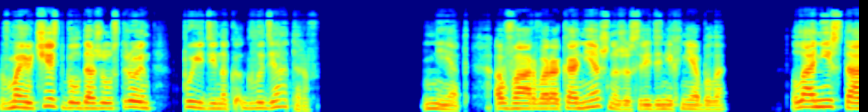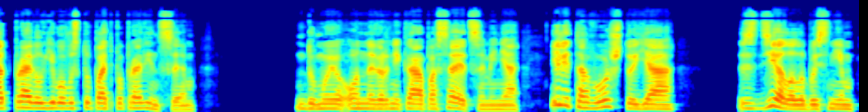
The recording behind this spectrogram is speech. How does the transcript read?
В мою честь был даже устроен поединок гладиаторов. Нет, варвара, конечно же, среди них не было. Ланиста отправил его выступать по провинциям. Думаю, он наверняка опасается меня или того, что я сделала бы с ним,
